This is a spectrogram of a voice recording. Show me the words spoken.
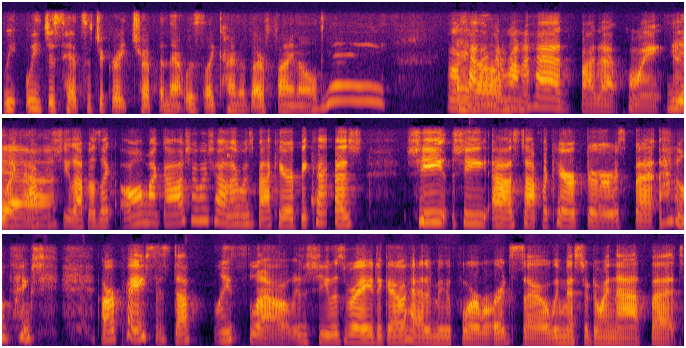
we we just had such a great trip, and that was like kind of our final yay. Well, And, Heather had um, run ahead by that point, and like Yeah. after she left, I was like, "Oh my gosh, I wish Heather was back here because she she uh, stopped for characters, but I don't think she our pace is definitely slow, and she was ready to go ahead and move forward. So we missed her doing that, but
